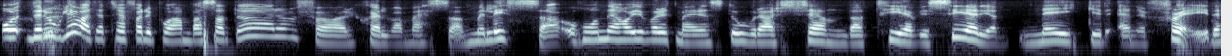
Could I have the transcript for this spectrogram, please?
Och det roliga var att jag träffade på ambassadören för själva mässan, Melissa, och hon har ju varit med i den stora kända tv-serien Naked and Afraid.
